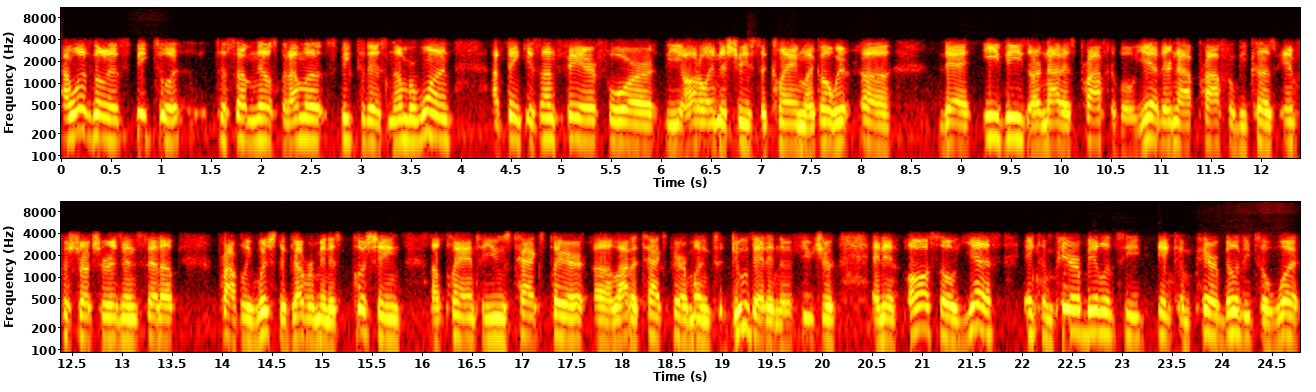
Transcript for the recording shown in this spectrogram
I was going to speak to it to something else, but I'm gonna speak to this. Number one, I think it's unfair for the auto industries to claim like, oh, uh, that EVs are not as profitable. Yeah, they're not profitable because infrastructure isn't set up properly, which the government is pushing a plan to use taxpayer a lot of taxpayer money to do that in the future. And then also, yes, in comparability in comparability to what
